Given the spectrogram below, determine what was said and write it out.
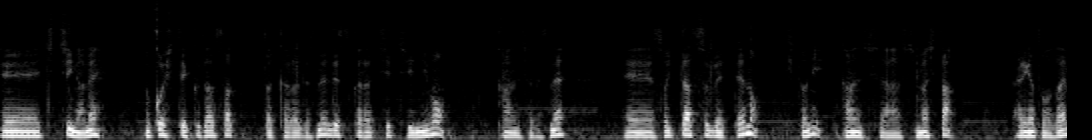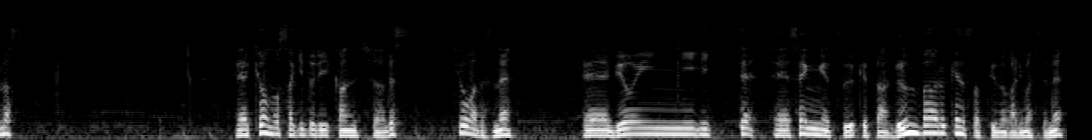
え父がね、残してくださったからですね、ですから父にも感謝ですね。えそういった全ての人に感謝しました。ありがとうございます。えー、今日の先取り感謝です。今日はですね、えー、病院に行って、えー、先月受けたルンバール検査っていうのがありましてね、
